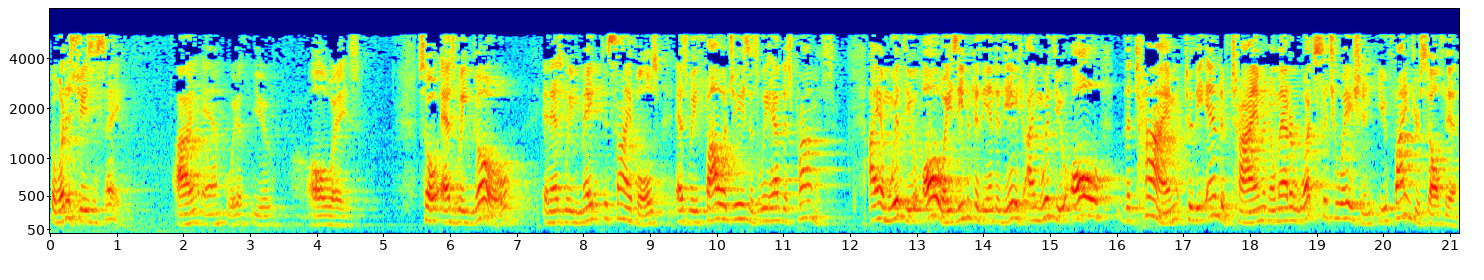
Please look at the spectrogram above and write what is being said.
But what does Jesus say? I am with you always. So as we go, and as we make disciples, as we follow Jesus, we have this promise. I am with you always, even to the end of the age. I'm with you all the time to the end of time, no matter what situation you find yourself in.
